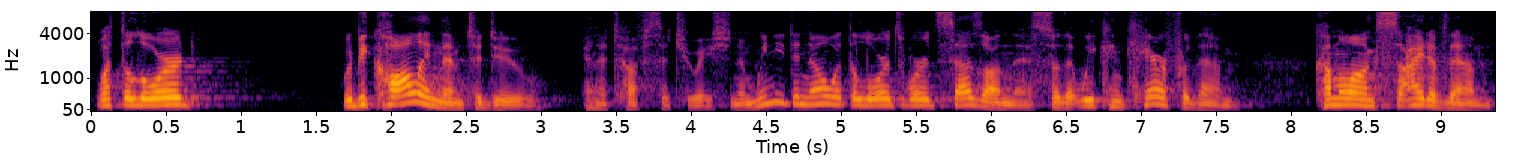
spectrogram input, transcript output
what the Lord would be calling them to do in a tough situation. And we need to know what the Lord's word says on this so that we can care for them come alongside of them,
